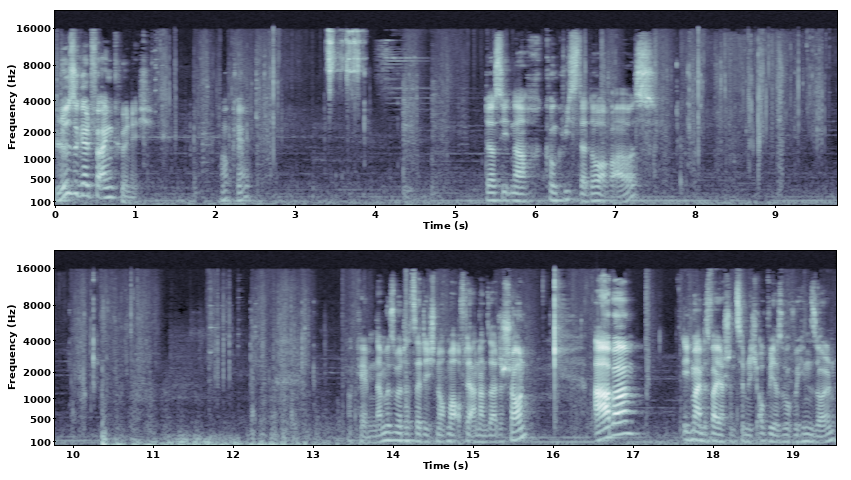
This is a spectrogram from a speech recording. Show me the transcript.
Lösegeld für einen König. Okay. Das sieht nach Conquistador aus. Okay, dann müssen wir tatsächlich nochmal auf der anderen Seite schauen. Aber, ich meine, das war ja schon ziemlich obvious, wo wir hin sollen.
